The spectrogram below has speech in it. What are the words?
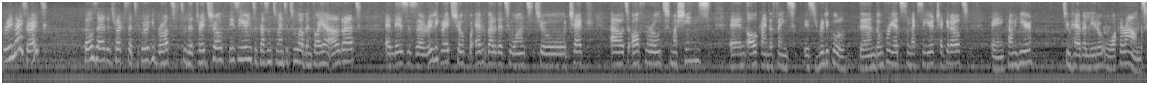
Pretty nice, right? Those are the trucks that Kurgi brought to the trade show this year in 2022 Abenteuer Allrad. And this is a really great show for everybody that wants to check out off-road machines and all kind of things. It's really cool. Then don't forget next year check it out and come here to have a little walk around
